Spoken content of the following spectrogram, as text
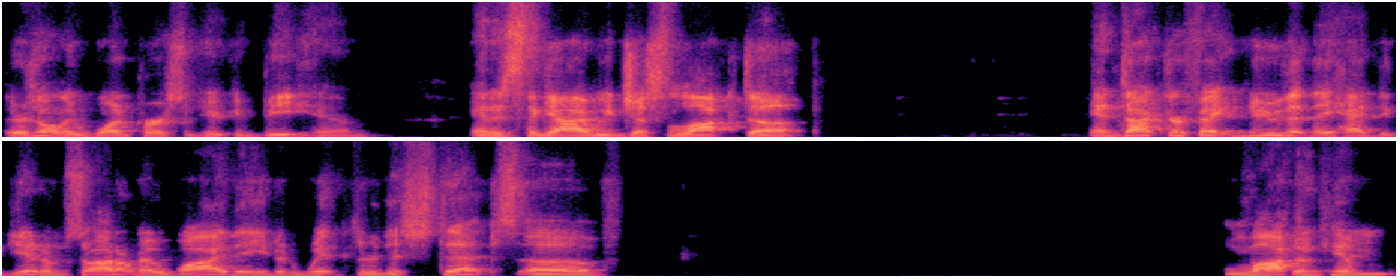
there's only one person who can beat him. And it's the guy we just locked up. And Dr. Fate knew that they had to get him. So I don't know why they even went through the steps of locking him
